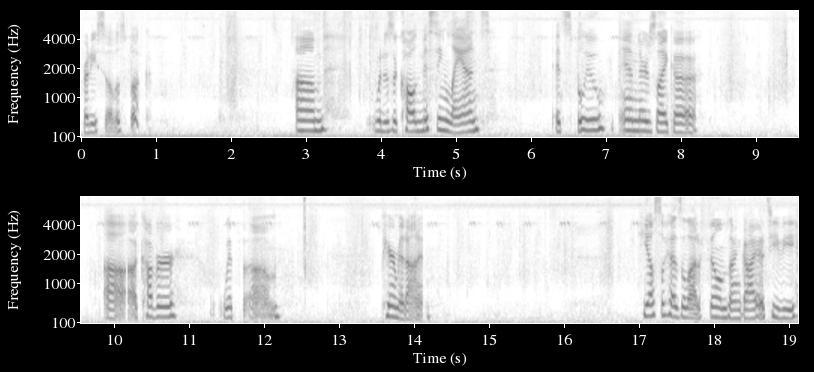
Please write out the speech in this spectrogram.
Freddie Silva's book um, what is it called? Missing Lands. It's blue and there's like a, uh, a cover with um, pyramid on it. He also has a lot of films on Gaia TV.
